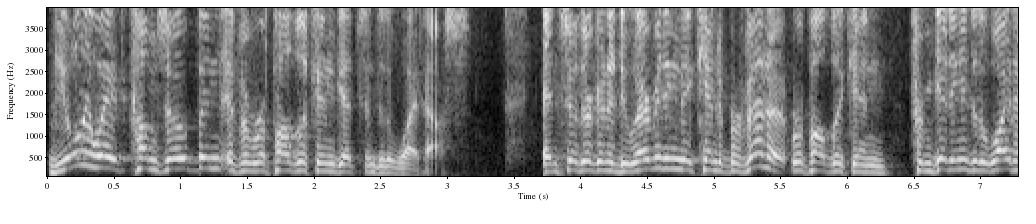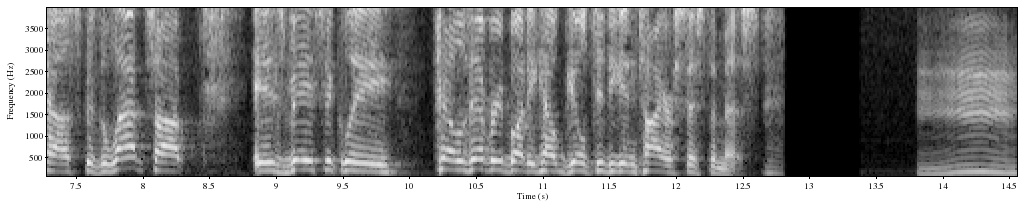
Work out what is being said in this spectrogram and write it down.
The only way it comes open if a Republican gets into the White House. And so they're going to do everything they can to prevent a Republican from getting into the White House because the laptop is basically tells everybody how guilty the entire system is. Mm.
